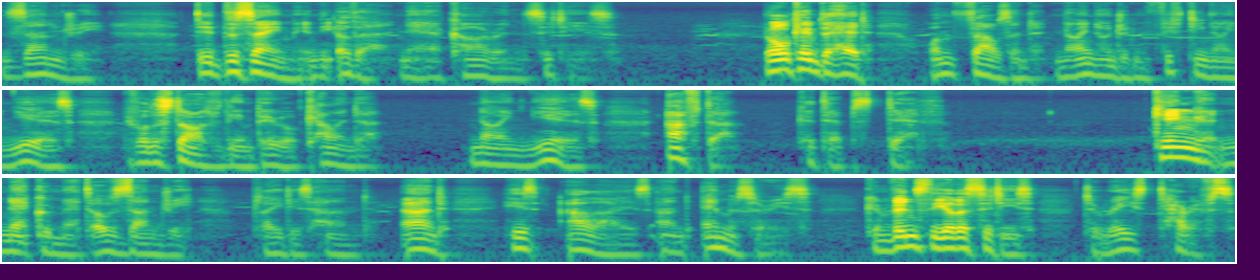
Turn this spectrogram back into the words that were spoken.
Zandri did the same in the other Nehekharan cities. It all came to head 1,959 years before the start of the imperial calendar, nine years after Khetep's death. King Nekumet of Zandri played his hand, and his allies and emissaries convinced the other cities to raise tariffs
